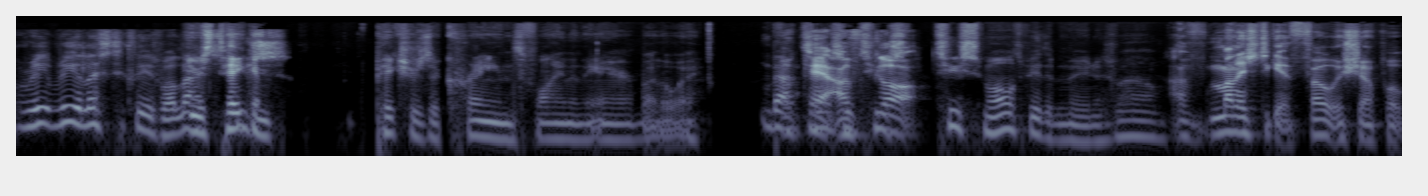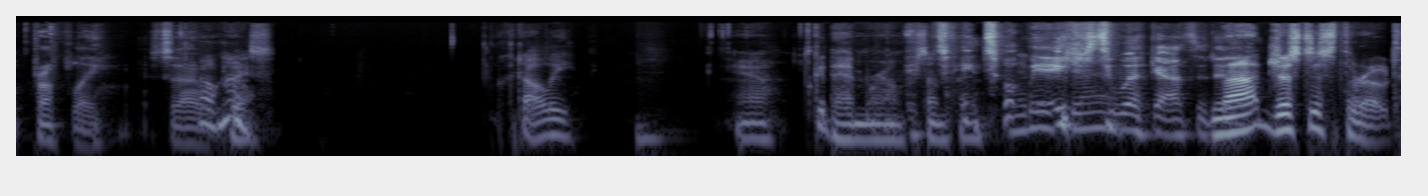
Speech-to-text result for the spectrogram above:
re- realistically as well, He was taking s- Pictures of cranes flying in the air. By the way, that's Okay, I've too, got- too small to be the moon as well. I've managed to get Photoshop up properly. So Oh, cool. nice. Look at Ollie. Yeah, it's good to have him around for something. it took me is, ages to work out to do. Not just his throat.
